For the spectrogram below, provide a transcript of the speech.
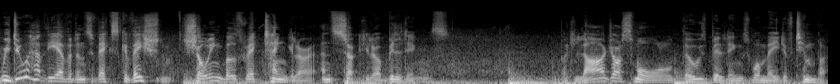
we do have the evidence of excavation showing both rectangular and circular buildings. But large or small, those buildings were made of timber.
